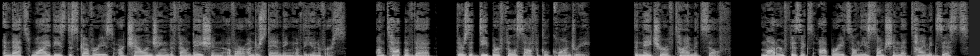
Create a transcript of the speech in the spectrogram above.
And that's why these discoveries are challenging the foundation of our understanding of the universe. On top of that, there's a deeper philosophical quandary, the nature of time itself. Modern physics operates on the assumption that time exists,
